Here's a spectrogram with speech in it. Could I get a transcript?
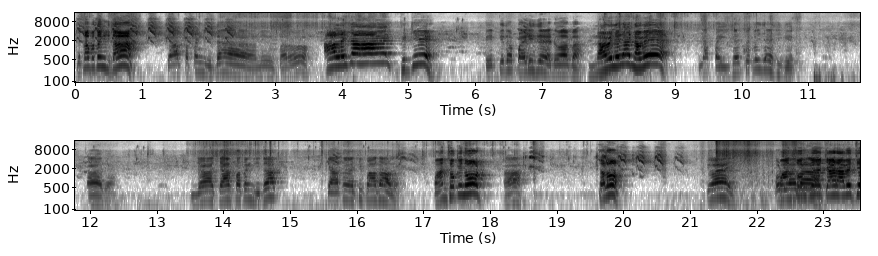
કેટલા પતંગ લીધા? ચાર પતંગ લીધા ને ઉપારો આ લઈ જાય ફિરકી. પેટકી તો પડી છે ડોબા નવે લઈ જાય નવે. ના પૈસા કેટલી જાય છે કે અરે જા ચાર પતંગ લીધા. ચારસો એસી પાછા હાલો. પાંચસો કે નોટ? હા. ચલો. જોય. પાંચસો રૂપિયા ચાર આવે છે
